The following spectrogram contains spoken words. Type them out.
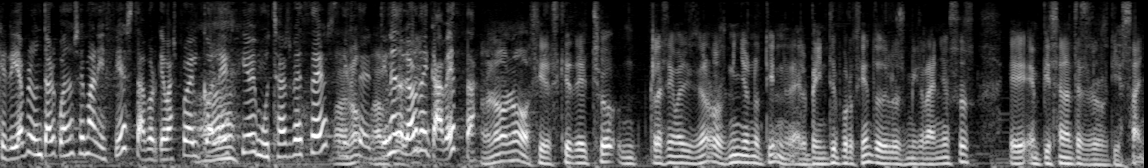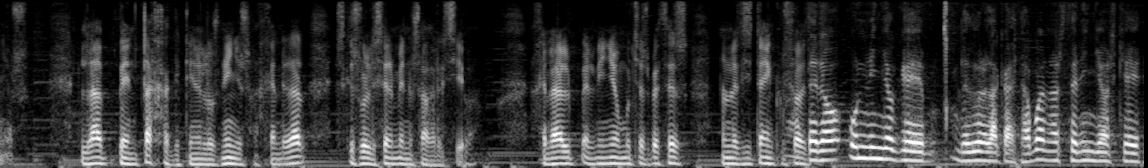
quería preguntar cuándo se manifiesta, porque vas por el Ah. colegio y muchas veces Bueno, dicen, tiene dolor de cabeza. No, no, no. Es que de hecho, en clase de medicina los niños no tienen. El 20% de los migrañosos eh, empiezan antes de los 10 años. La ventaja que tienen los niños en general es que suele ser menos agresiva. En general, el niño muchas veces no necesita incluso... Pero un niño que le duele la cabeza, bueno, este niño es que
